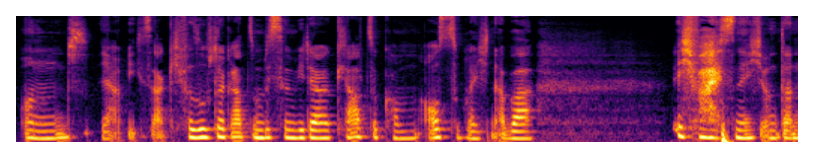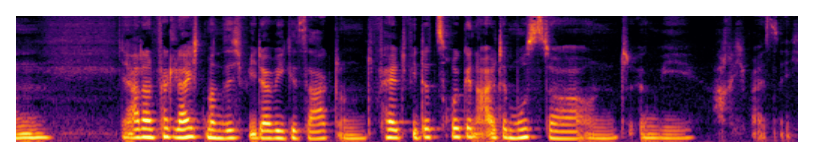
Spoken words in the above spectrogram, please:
Und ja, wie gesagt, ich versuche da gerade so ein bisschen wieder klarzukommen, auszubrechen, aber ich weiß nicht. Und dann, ja, dann vergleicht man sich wieder, wie gesagt, und fällt wieder zurück in alte Muster und irgendwie, ach, ich weiß nicht.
